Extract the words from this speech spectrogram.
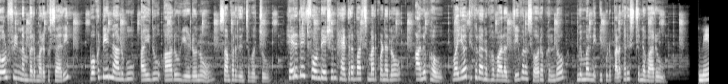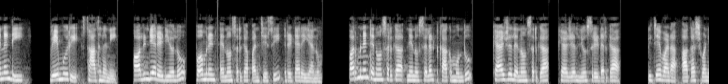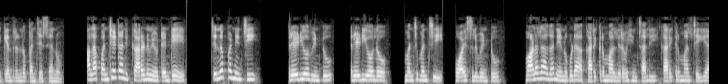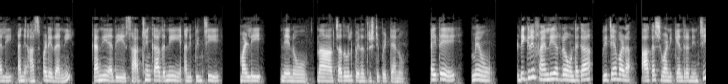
Toll free number మరొకసారి ఒకటి నాలుగు ఐదు ఆరు ఏడును సంప్రదించవచ్చు. హెరిటేజ్ ఫౌండేషన్ హైదరాబాద్ సమర్పణలో అనుభవ్ వయోధికుల అనుభవాల జీవన సౌరభంలో మిమ్మల్ని ఇప్పుడు పలకరిస్తున్న వారు నేనండి వేమూరి సాధనని. ఆల్ ఇండియా రేడియోలో పర్మనెంట్ అనౌన్సర్గా పనిచేసి రిటైర్ అయ్యాను. పర్మనెంట్ అనౌన్సర్గా నేను సెలెక్ట్ కాకముందు క్యాజువల్ అనౌన్సర్గా క్యాజువల్ న్యూస్ రీడర్గా విజయవాడ ఆకాశవాణి కేంద్రంలో పనిచేశాను. అలా పనిచేయటానికి కారణం ఏమిటంటే చిన్నప్పటి నుంచి రేడియో వింటూ రేడియోలో మంచి మంచి వాయిస్లు వింటూ వాళ్ళలాగా నేను కూడా కార్యక్రమాలు నిర్వహించాలి కార్యక్రమాలు చేయాలి అని ఆశపడేదాన్ని. కానీ అది సాధ్యం కాదని అనిపించి మళ్ళీ నేను నా చదువులపైన దృష్టి పెట్టాను. అయితే మేము డిగ్రీ ఫైనల్ ఇయర్లో ఉండగా విజయవాడ ఆకాశవాణి కేంద్రం నుంచి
